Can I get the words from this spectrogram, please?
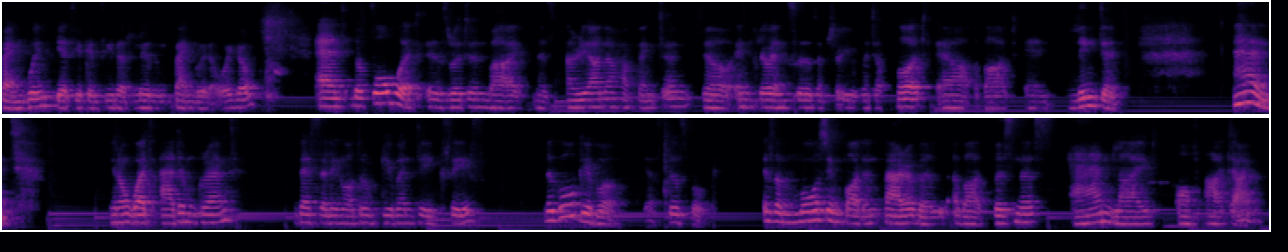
penguin yes you can see that little penguin over here and the foreword is written by Ms. Arianna Huffington, the influencers I'm sure you would have heard uh, about in LinkedIn. And you know what Adam Grant, best-selling author of Give and Take, says? The Go Giver, yes, this book, is the most important parable about business and life of our time.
